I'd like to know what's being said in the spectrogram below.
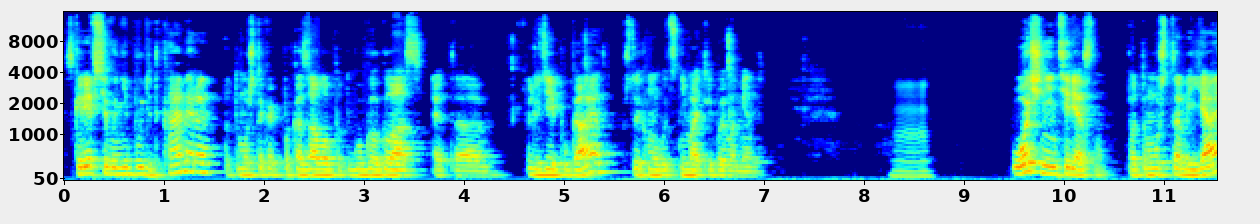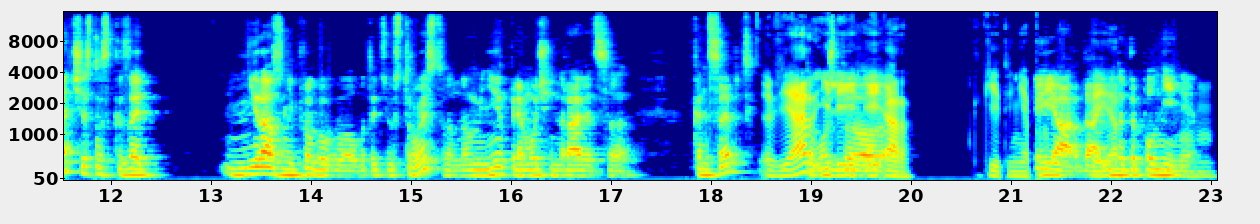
Скорее всего не будет камеры, потому что, как показал опыт Google Glass, это людей пугает, что их могут снимать в любой момент. М. Очень интересно, потому что я, честно сказать, ни разу не пробовал вот эти устройства, но мне прям очень нравится концепт VR Потому или что- AR? Какие ты не? AR, да, AR? именно дополнение. Мгм.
